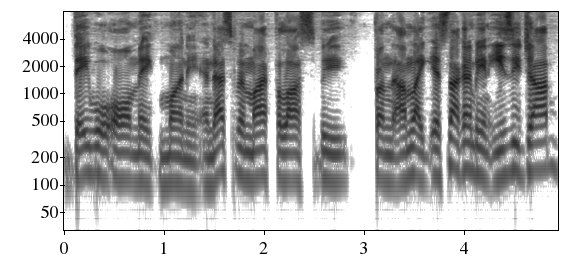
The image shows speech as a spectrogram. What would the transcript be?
they will all make money. And that's been my philosophy from the, I'm like, it's not going to be an easy job,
